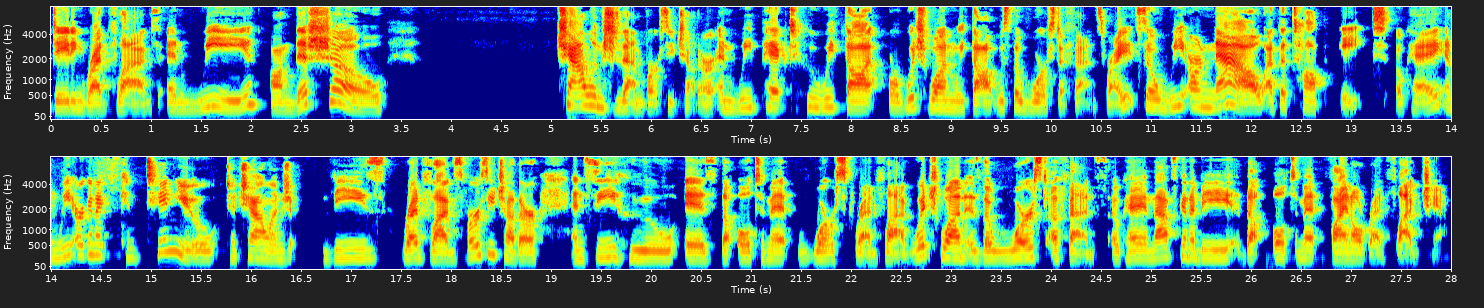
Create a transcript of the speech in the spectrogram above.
dating red flags. And we, on this show, challenged them versus each other and we picked who we thought or which one we thought was the worst offense, right? So we are now at the top eight, okay? And we are going to continue to challenge these red flags versus each other and see who is the ultimate worst red flag. Which one is the worst offense, okay? And that's going to be the ultimate final red flag champ.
